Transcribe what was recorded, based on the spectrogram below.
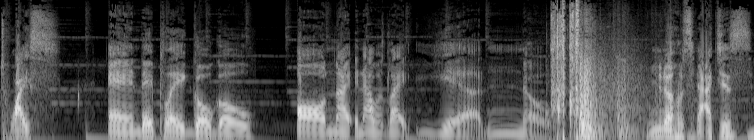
twice, and they played go go all night, and I was like, yeah, no. You know what I'm saying? I just.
